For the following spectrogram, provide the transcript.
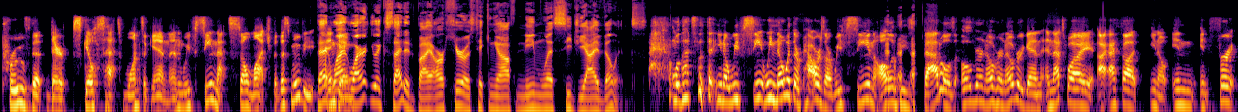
prove that their skill sets once again. And we've seen that so much. But this movie, Ben, why, why aren't you excited by our heroes taking off nameless CGI villains? Well, that's the thing. You know, we've seen, we know what their powers are. We've seen all of these battles over and over and over again, and that's why I, I thought, you know, in in for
